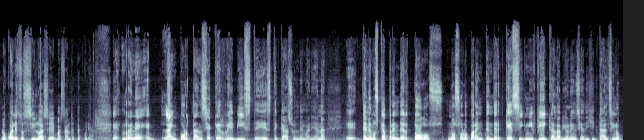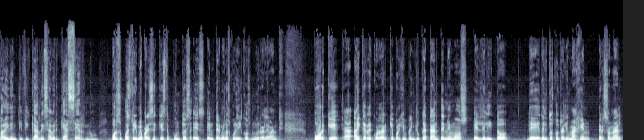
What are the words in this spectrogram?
Lo cual eso sí lo hace bastante peculiar. Eh, René, la importancia que reviste este caso, el de Mariana, tenemos que aprender todos, no solo para entender qué significa la violencia digital, sino para identificarla y saber qué hacer, ¿no? Por supuesto, y me parece que este punto es, es en términos jurídicos muy relevante porque hay que recordar que, por ejemplo, en Yucatán tenemos el delito de delitos contra la imagen personal,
